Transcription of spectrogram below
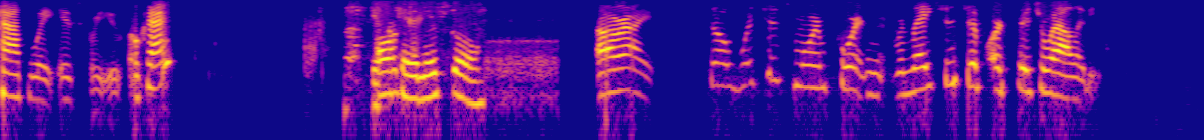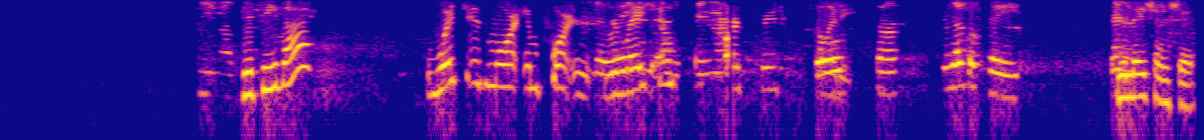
pathway is for you. Okay? Okay, let's go. All right. So which is more important, relationship or spirituality? Repeat that? Which is more important, relationship or spirituality? Relationship.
